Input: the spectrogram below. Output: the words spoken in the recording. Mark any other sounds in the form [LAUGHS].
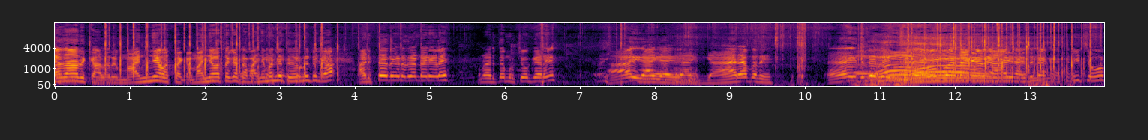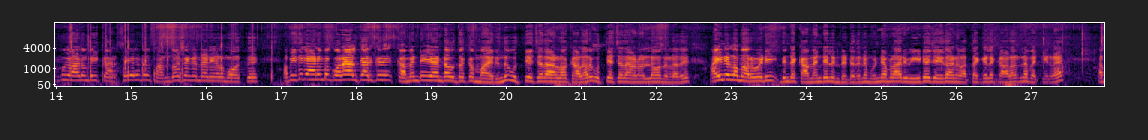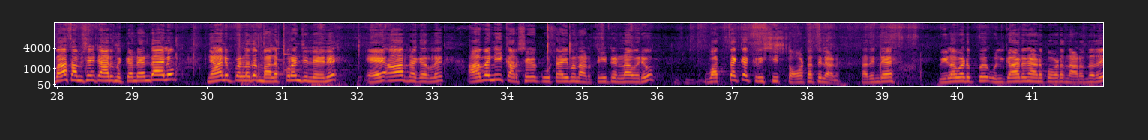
ഏതാത് colour മഞ്ഞ വത്തക്ക. മഞ്ഞ വത്തക്ക കേട്ടോ മഞ്ഞ മഞ്ഞ തീർന്നിട്ടില്ല. അടുത്ത ഇത് കണ്ടത് കണ്ടേ നിങ്ങൾ നമ്മൾ അടുത്ത മുറിച്ച് നോക്കുകയാണ് ആയി ആയി ആയി. ആരാപ്പത്? ഈ ചോപ്പ് കാണുമ്പോ ഈ കർഷകരുടെ സന്തോഷം കണ്ടാണ് നിങ്ങളെ മുഖത്ത്. അപ്പൊ ഇത് കാണുമ്പോ കുറെ ആൾക്കാർക്ക് കമന്റ് ചെയ്യാണ്ടാവും ഇതൊക്കെ മരുന്ന് കുത്തിവെച്ചതാണല്ലോ കളർ കുത്തിവെച്ചതാണല്ലോ എന്നുള്ളത്. അതിനുള്ള മറുപടി ഇതിന്റെ കമന്റിൽ ഉണ്ട് ട്ടോ. ഇതിന്റെ മുന്നേ നമ്മൾ ആ ഒരു വീഡിയോ ചെയ്താണ് വത്തക്കൽ കളറിനെ പറ്റിയുള്ള. അപ്പൊ ആ സംശയമായിട്ട് ആരും നിൽക്കണ്ട എന്തായാലും ഞാനിപ്പോൾ ഉള്ളത് മലപ്പുറം ജില്ലയിൽ എ ആർ നഗറിൽ അവനി കർഷക കൂട്ടായ്മ നടത്തിയിട്ടുള്ള ഒരു വത്തക്ക കൃഷി തോട്ടത്തിലാണ്. അതിന്റെ വിളവെടുപ്പ് ഉദ്ഘാടനമാണ് ഇപ്പോൾ ഇവിടെ നടന്നത്.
